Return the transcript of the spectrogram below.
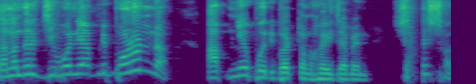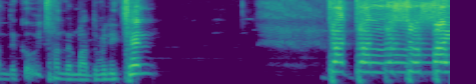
তাদের জীবনে আপনি পড়ুন না, আপনিও পরিবর্তন হয়ে যাবেন। শেষ ছন্দে কবি ছন্দের মাধ্যমে লিখছেন সবাই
